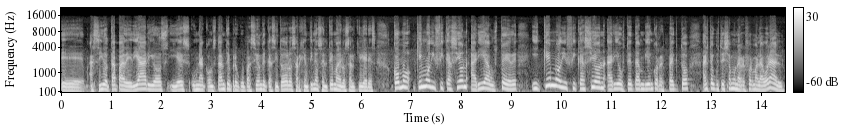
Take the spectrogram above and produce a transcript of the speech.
Eh, ha sido tapa de diarios y es una constante preocupación de casi todos los argentinos el tema de los alquileres. ¿Cómo, ¿Qué modificación haría usted y qué modificación haría usted también con respecto a esto que usted llama una reforma laboral?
